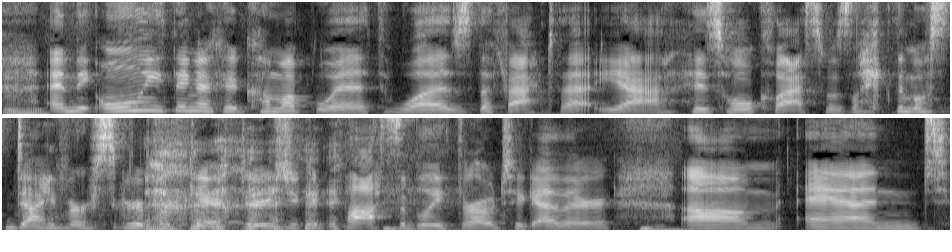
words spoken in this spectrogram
Mm-hmm. And the only thing I could come up with was the fact that, yeah, his whole class was like the most diverse group of characters you could possibly throw together. Um, and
